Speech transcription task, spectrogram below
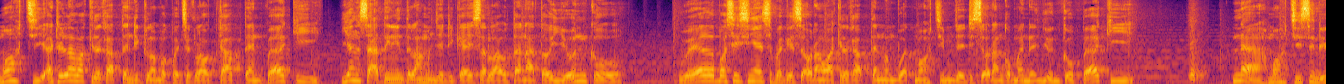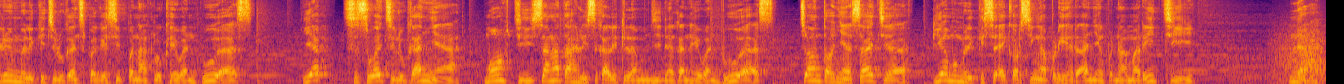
Mohji adalah wakil kapten di kelompok bajak laut Kapten Bagi yang saat ini telah menjadi kaisar lautan atau Yonko Well, posisinya sebagai seorang wakil kapten membuat Mohji menjadi seorang komandan Yonko Bagi. Nah, Mohji sendiri memiliki julukan sebagai si penakluk hewan buas. Yap, sesuai julukannya, Mohji sangat ahli sekali dalam menjinakkan hewan buas. Contohnya saja, dia memiliki seekor singa peliharaan yang bernama Richie. Nah,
